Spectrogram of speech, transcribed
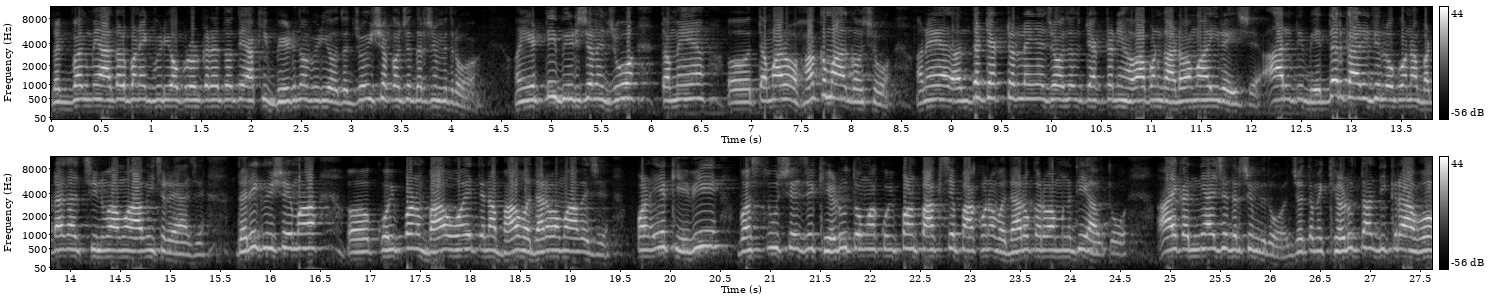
લગભગ મેં આગળ પણ એક વીડિયો અપલોડ કર્યો હતો, તે આખી ભીડનો વીડિયો હતો. જોઈ શકો છો દર્શક મિત્રો. અહીં એટલી ભીડ છે ને જો તમે તમારો હક માંગો છો. અને અંતે ટ્રેક્ટર લઈને જો તો ટ્રેક્ટરની હવા પણ કાઢવામાં આવી રહી છે આ રીતે બેદરકારીથી લોકોના બટાકા આવી જ રહ્યા છે. દરેક વિષયમાં કોઈ પણ ભાવ હોય તેના ભાવ વધારવામાં આવે છે. પણ એક એવી વસ્તુ છે જે ખેડૂતોમાં કોઈ પણ પાક છે પાકોનો વધારો કરવામાં નથી આવતો. આ એક અન્યાય છે દર્શક મિત્રો. જો તમે ખેડૂતના દીકરા હો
